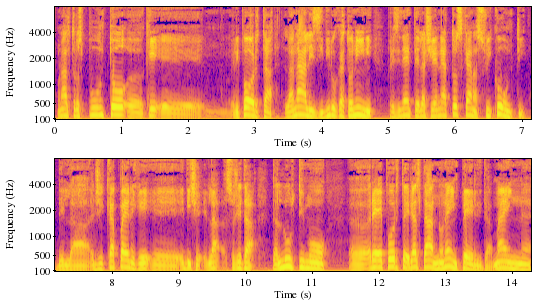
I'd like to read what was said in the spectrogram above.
un altro spunto eh, che eh, riporta l'analisi di Luca Tonini presidente della CNA Toscana sui conti della GKN che eh, dice la società dall'ultimo Uh, report in realtà non è in perdita ma è in,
